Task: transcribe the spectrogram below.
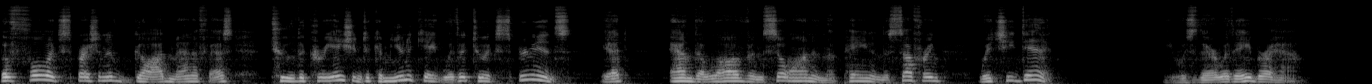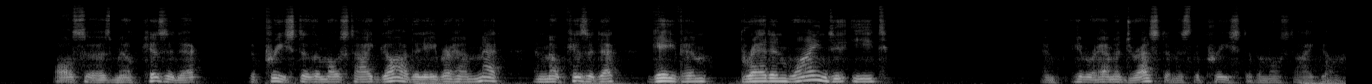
the full expression of God manifest to the creation, to communicate with it, to experience it, and the love and so on, and the pain and the suffering, which he did. He was there with Abraham, also as Melchizedek, the priest of the Most High God that Abraham met, and Melchizedek gave him bread and wine to eat. And Abraham addressed him as the priest of the Most High God.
